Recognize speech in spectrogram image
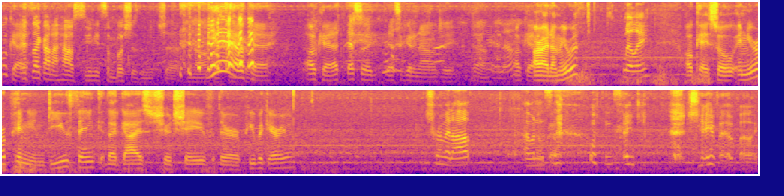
Okay. It's like on a house, you need some bushes and shit. You know? yeah. Okay. Okay. That, that's a that's a good analogy. Yeah. Okay. All right. I'm here with. Lily. Okay. So in your opinion, do you think that guys should shave their pubic area? Trim it up. I wouldn't Okay. say, I wouldn't say shave it, but like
